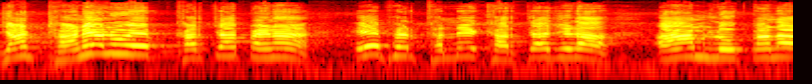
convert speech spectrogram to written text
ਜਾਂ ਥਾਣਿਆਂ ਨੂੰ ਇਹ ਖਰਚਾ ਪੈਣਾ ਇਹ ਫਿਰ ਥੱਲੇ ਖਰਚਾ ਜਿਹੜਾ ਆਮ ਲੋਕਾਂ ਦਾ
